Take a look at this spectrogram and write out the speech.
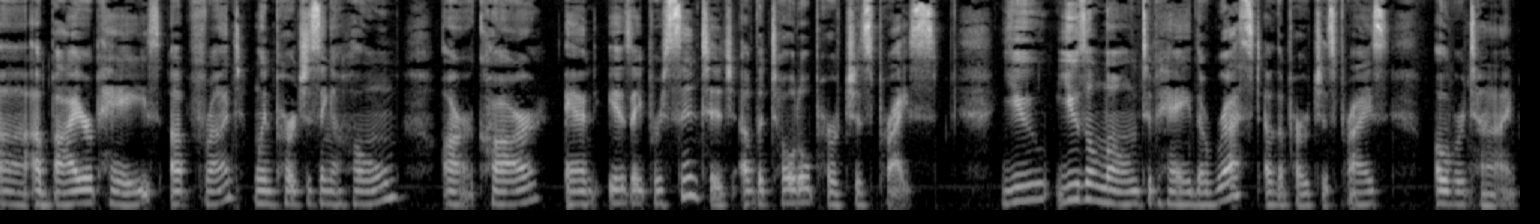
uh, a buyer pays up front when purchasing a home or a car and is a percentage of the total purchase price. You use a loan to pay the rest of the purchase price over time.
